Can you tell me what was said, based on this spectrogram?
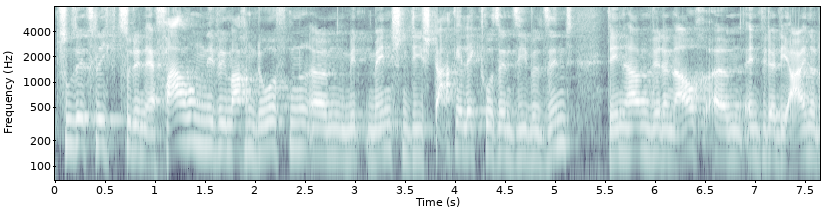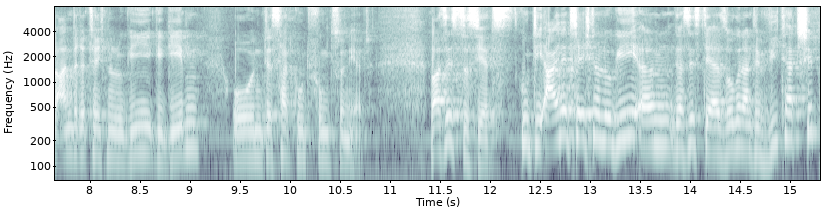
zusätzlich zu den Erfahrungen, die wir machen durften ähm, mit Menschen, die stark elektrosensibel sind. Denen haben wir dann auch ähm, entweder die eine oder andere Technologie gegeben und das hat gut funktioniert. Was ist das jetzt? Gut, die eine Technologie, ähm, das ist der sogenannte Vita-Chip.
